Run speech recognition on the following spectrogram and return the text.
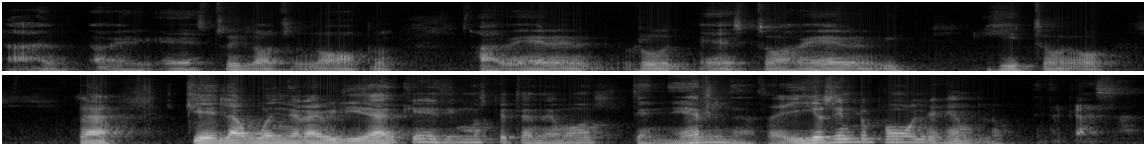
a, ver, esto y lo otro, no, pues, a ver, Ruth, esto, a ver, hijito, o, sea, que la vulnerabilidad que decimos que tenemos, tenerla. y yo siempre pongo el ejemplo, en la casa.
